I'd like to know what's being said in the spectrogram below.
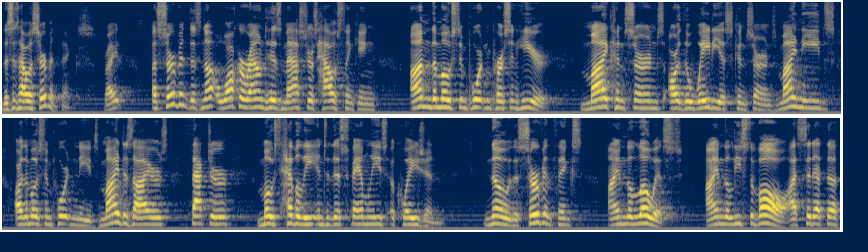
This is how a servant thinks, right? A servant does not walk around his master's house thinking, I'm the most important person here. My concerns are the weightiest concerns. My needs are the most important needs. My desires factor most heavily into this family's equation. No, the servant thinks, I am the lowest. I am the least of all. I sit at the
